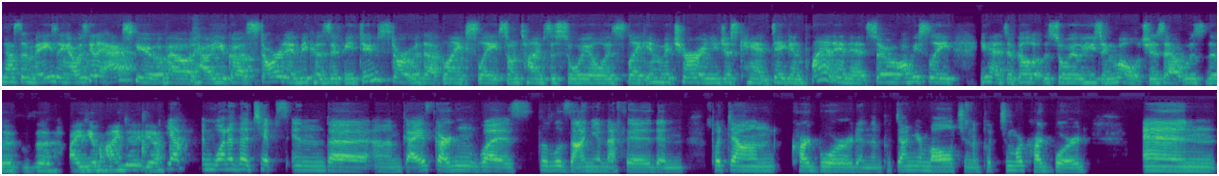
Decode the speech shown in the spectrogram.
That's amazing. I was going to ask you about how you got started because if you do start with that blank slate, sometimes the soil is like immature and you just can't dig and plant in it. So obviously you had to build up the soil using mulch. Is that was the the idea behind it? Yeah. Yep. And one of the tips in the um, Garden was the lasagna method and put down cardboard and then put down your mulch and then put some more cardboard. And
